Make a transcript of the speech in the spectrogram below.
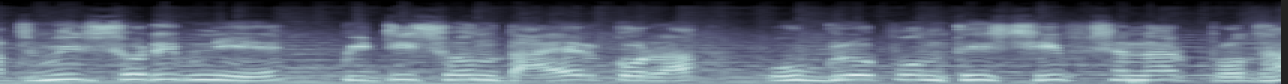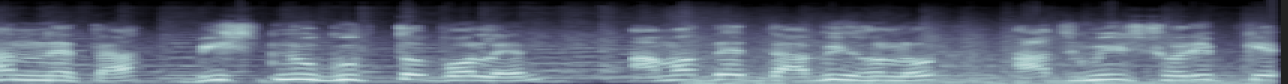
আজমির শরীফ নিয়ে পিটিশন দায়ের করা উগ্রপন্থী শিবসেনার প্রধান নেতা বিষ্ণুগুপ্ত বলেন আমাদের দাবি হলো, আজমির শরীফকে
